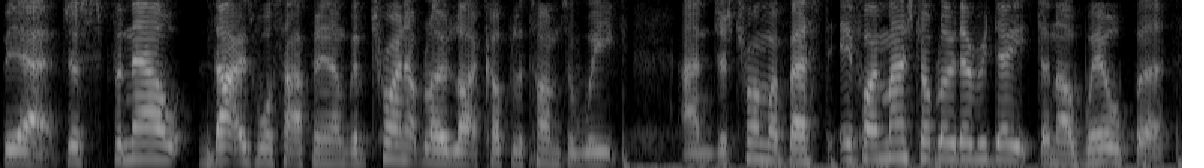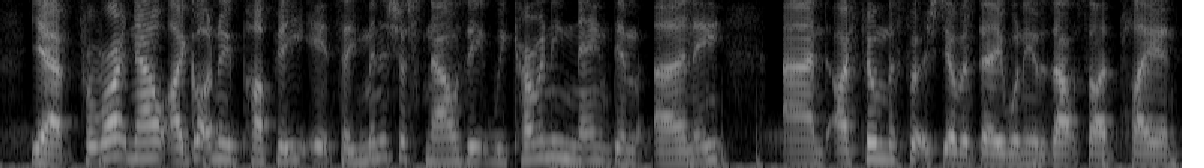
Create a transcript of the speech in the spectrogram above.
But yeah, just for now, that is what's happening. I'm going to try and upload like a couple of times a week and just try my best. If I manage to upload every day, then I will. But yeah, for right now, I got a new puppy. It's a miniature Schnauzie. We currently named him Ernie and I filmed the footage the other day when he was outside playing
